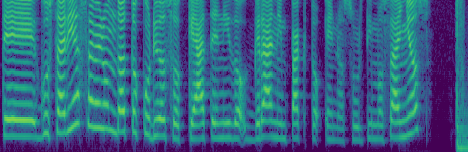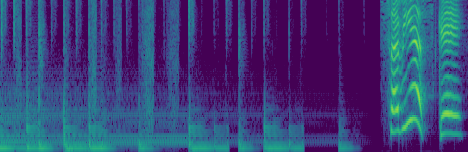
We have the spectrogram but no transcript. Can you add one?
¿te gustaría saber un dato curioso que ha tenido gran impacto en los últimos años? ¿Sabías que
